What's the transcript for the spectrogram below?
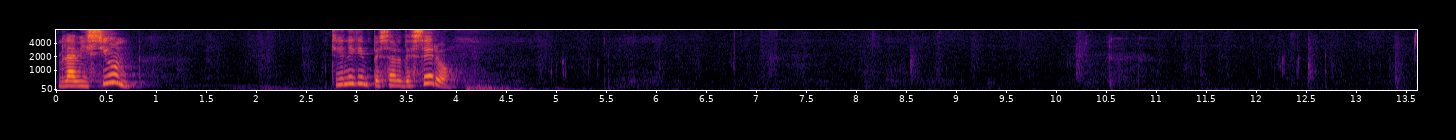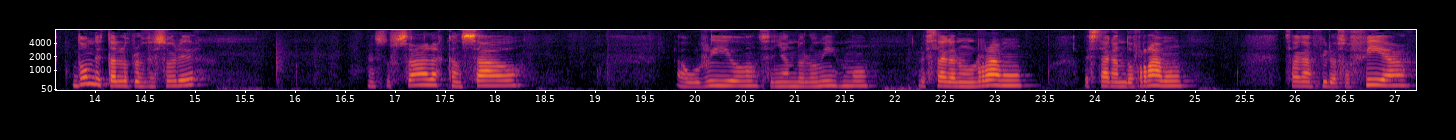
la visión, tiene que empezar de cero. ¿Dónde están los profesores? en sus salas, cansados, aburridos, enseñando lo mismo. Le sacan un ramo, le sacan dos ramos, sacan filosofía,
